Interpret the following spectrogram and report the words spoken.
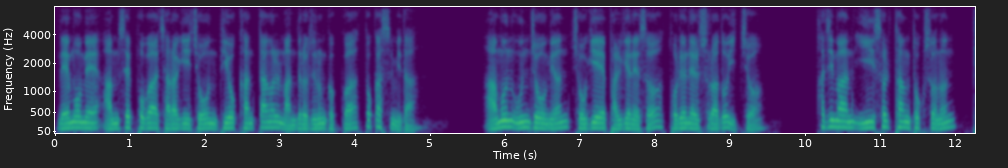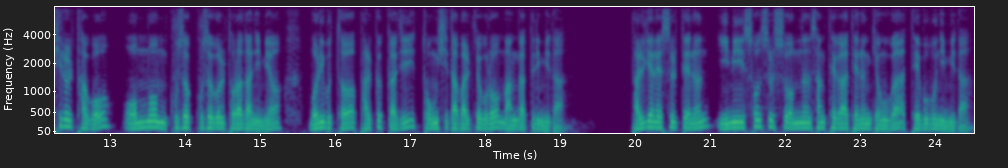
내 몸에 암세포가 자라기 좋은 비옥한 땅을 만들어주는 것과 똑같습니다. 암은 운 좋으면 조기에 발견해서 도려낼 수라도 있죠. 하지만 이 설탕 독소는 피를 타고 온몸 구석구석을 돌아다니며 머리부터 발끝까지 동시다발적으로 망가뜨립니다. 발견했을 때는 이미 손 쓸 수 없는 상태가 되는 경우가 대부분입니다.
